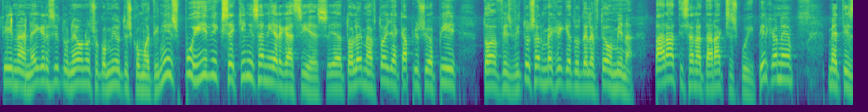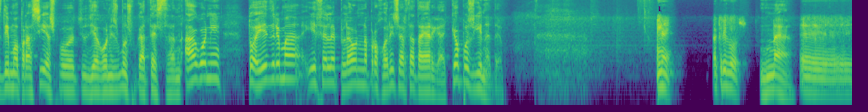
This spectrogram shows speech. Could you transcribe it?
την ανέγερση του νέου νοσοκομείου της Κομωτινής που ήδη ξεκίνησαν οι εργασίες. Ε, το λέμε αυτό για κάποιους οι οποίοι το αμφισβητούσαν μέχρι και τον τελευταίο μήνα. Παρά τις αναταράξεις που υπήρχαν με τις δημοπρασίες, που, τους διαγωνισμούς που κατέστησαν άγωνοι, το Ίδρυμα ήθελε πλέον να προχωρήσει αυτά τα έργα. Και όπως γίνεται. Ναι, ακριβώς. Ναι. Ε,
